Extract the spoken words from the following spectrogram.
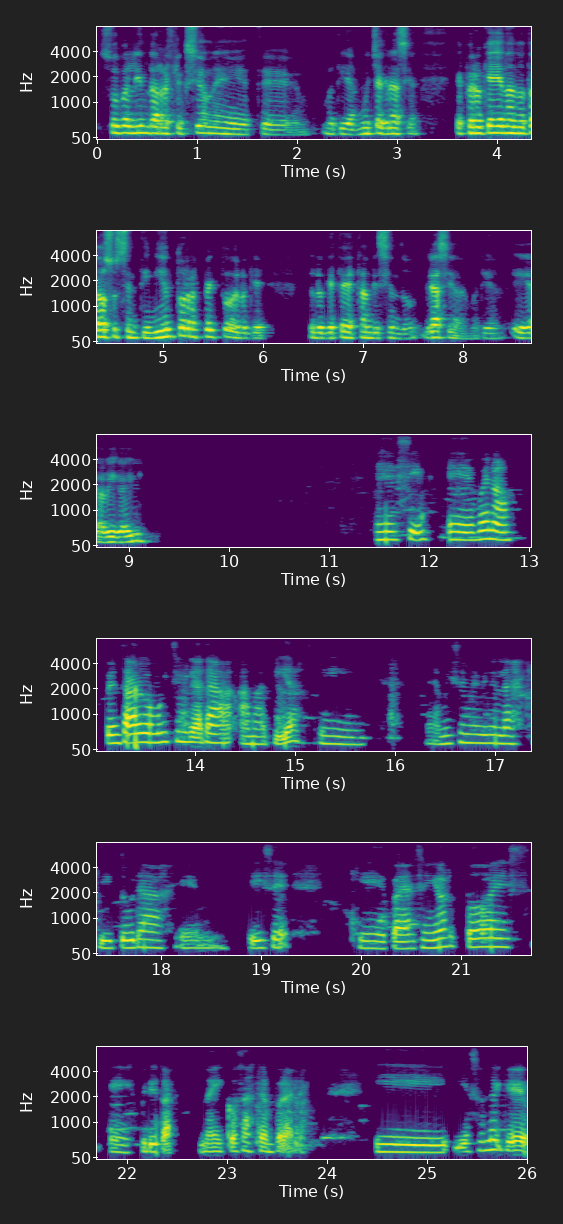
Súper linda reflexión, este, Matías. Muchas gracias. Espero que hayan anotado sus sentimientos respecto de lo que, de lo que ustedes están diciendo. Gracias, Matías. Eh, Abigail. Eh, sí, eh, bueno, pensaba algo muy similar a, Matías y a mí se me vino la escritura em, que dice que para el Señor todo es eh, espiritual, no hay cosas temporales. Y, eso es lo que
